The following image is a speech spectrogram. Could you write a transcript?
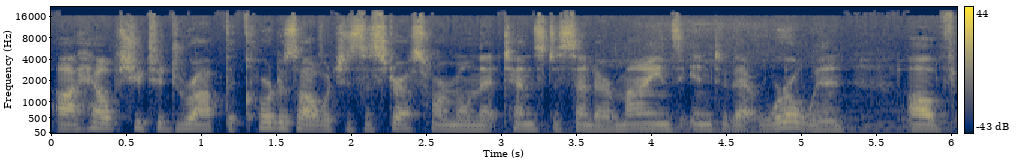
uh, helps you to drop the cortisol, which is the stress hormone that tends to send our minds into that whirlwind of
